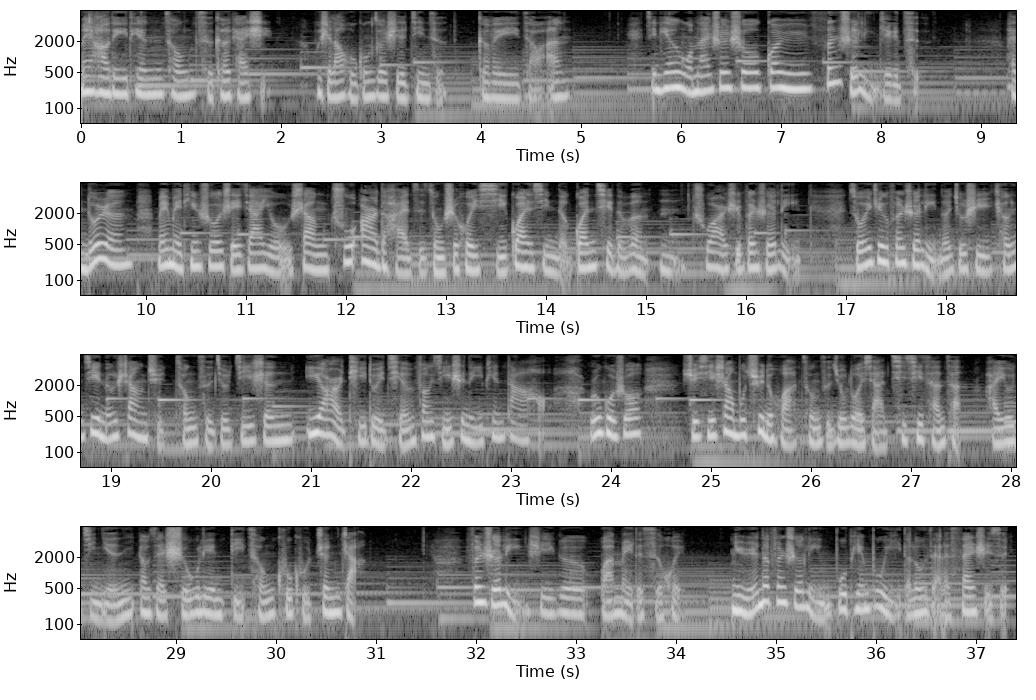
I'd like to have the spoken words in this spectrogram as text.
美好的一天从此刻开始。我是老虎工作室的镜子，各位早安。今天我们来说一说关于“分水岭”这个词。很多人每每听说谁家有上初二的孩子，总是会习惯性的关切的问：“嗯，初二是分水岭。”所谓这个分水岭呢，就是成绩能上去，从此就跻身一二梯队前方形势的一片大好；如果说学习上不去的话，从此就落下凄凄惨惨，还有几年要在食物链底层苦苦挣扎。分水岭是一个完美的词汇，女人的分水岭不偏不倚地落在了三十岁。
